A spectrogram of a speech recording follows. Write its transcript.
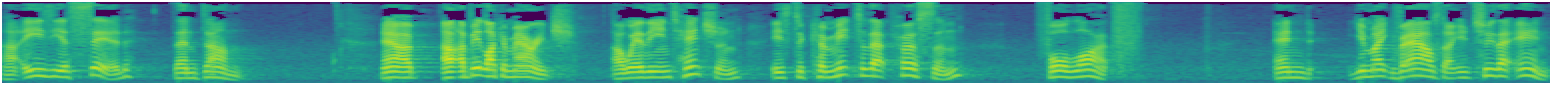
Uh, easier said than done. Now, a, a bit like a marriage, uh, where the intention is to commit to that person for life. And you make vows, don't you, to that end.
